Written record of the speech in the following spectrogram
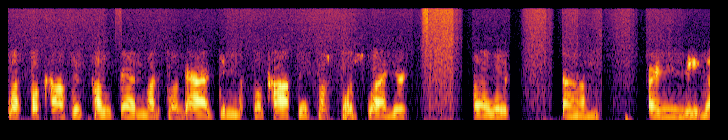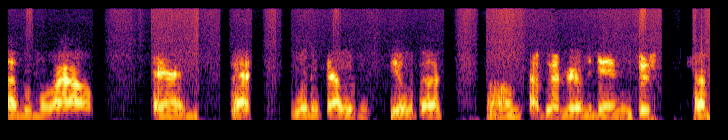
much more confidence comes with. Much more guys getting much more confidence, much more swagger, uh, with um, an elite level morale, and that would that was instilled with us. Um, after that Maryland game, we just kept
